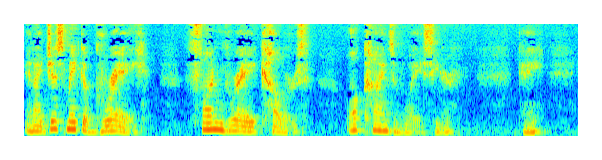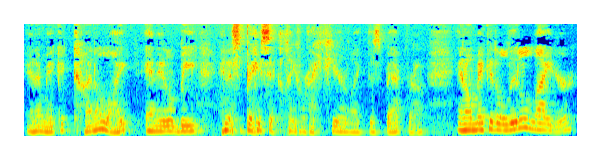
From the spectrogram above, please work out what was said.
and I just make a gray, fun gray colors, all kinds of ways here. Okay, and I make it kind of light, and it'll be, and it's basically right here like this background. And I'll make it a little lighter.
